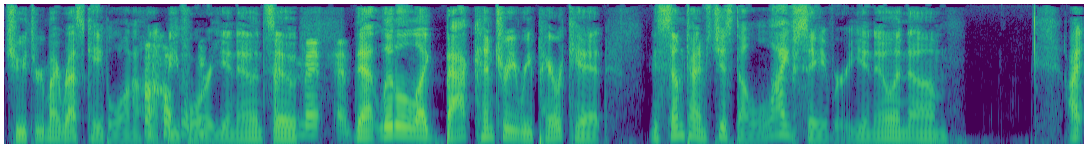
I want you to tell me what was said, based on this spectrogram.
chew through my rest cable on a hunt before, you know. And so Man. that little like backcountry repair kit is sometimes just a lifesaver, you know. And um, I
